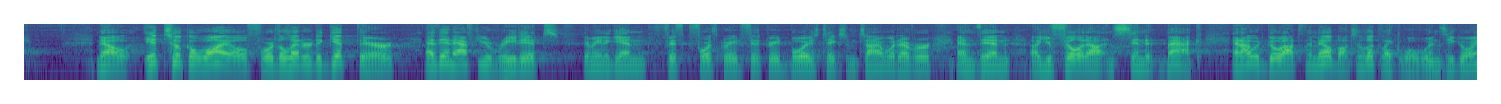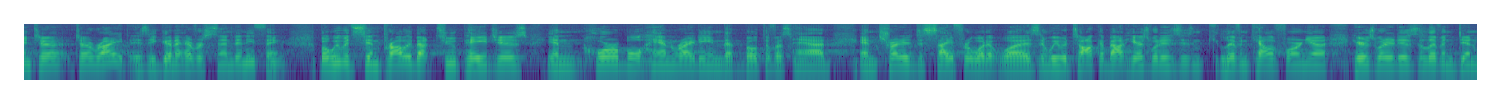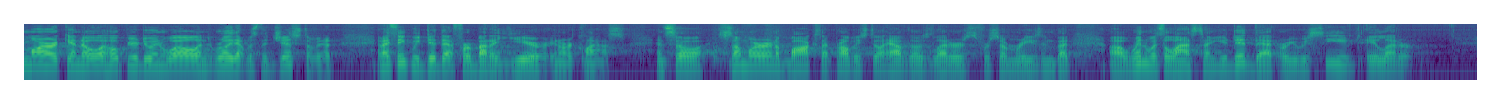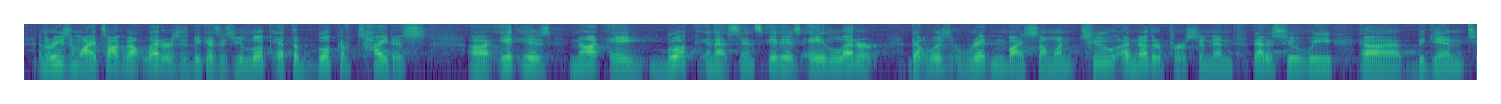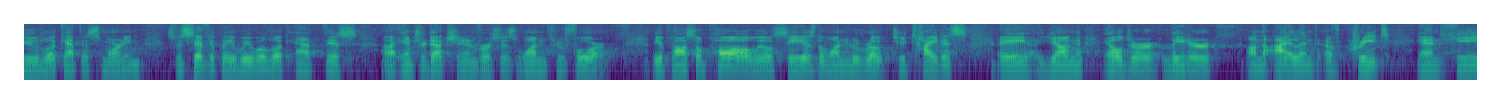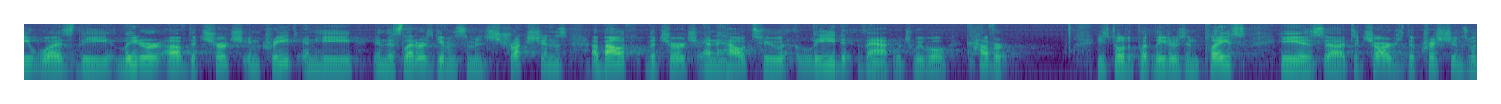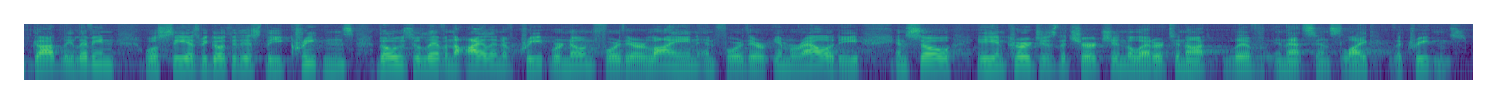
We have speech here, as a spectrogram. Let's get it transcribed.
Now, it took a while for the letter to get there, and then after you read it, I mean, again, fifth, fourth grade, fifth grade boys take some time, whatever, and then uh, you fill it out and send it back. And I would go out to the mailbox and look like, well, when's he going to, to write? Is he going to ever send anything? But we would send probably about two pages in horrible handwriting that both of us had and try to decipher what it was. And we would talk about here's what it is to live in California, here's what it is to live in Denmark, and oh, I hope you're doing well. And really, that was the gist of it. And I think we did that for about a year in our class. And so, somewhere in a box, I probably still have those letters for some reason. But uh, when was the last time you did that or you received a letter? And the reason why I talk about letters is because as you look at the book of Titus, uh, it is not a book in that sense, it is a letter that was written by someone to another person, and that is who we uh, begin to look at this morning. Specifically, we will look at this uh, introduction in verses 1 through 4. The Apostle Paul, we'll see, is the one who wrote to Titus, a young elder leader on the island of Crete, and he was the leader of the church in Crete. And he, in this letter, is given some instructions about the church and how to lead that, which we will cover. He's told to put leaders in place. He is uh, to charge the Christians with godly living. We'll see as we go through this the Cretans, those who live on the island of Crete, were known for their lying and for their immorality. And so he encourages the church in the letter to not live in that sense like the Cretans.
